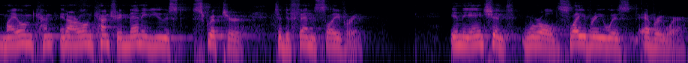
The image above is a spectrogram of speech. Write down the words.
In, my own, in our own country, many used scripture to defend slavery. In the ancient world, slavery was everywhere.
